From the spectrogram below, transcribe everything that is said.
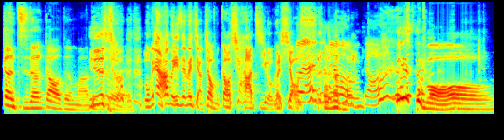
更值得告的吗？你是说，我跟你讲，他们一直在那讲叫我们告下机，我快笑死对。啊，一直叫我们高。为什么？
